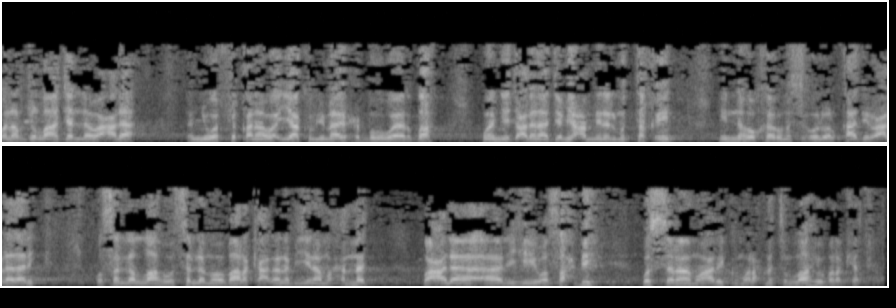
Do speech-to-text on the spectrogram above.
ونرجو الله جل وعلا أن يوفقنا وإياكم لما يحبه ويرضاه وأن يجعلنا جميعا من المتقين. إنه خير مسؤول والقادر على ذلك. وصلى الله وسلم وبارك على نبينا محمد وعلى آله وصحبه. والسلام عليكم ورحمة الله وبركاته.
